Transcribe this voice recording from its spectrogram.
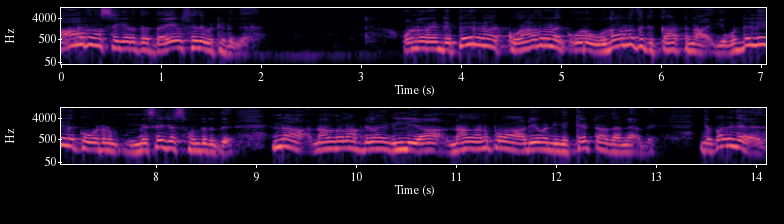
வாதம் செய்கிறத தயவு செய்து விட்டுடுங்க. ஒன்று ரெண்டு பேரை நான் காதலனை ஒரு உதாரணத்துக்கு காட்டினா உடனே எனக்கு உடனே மெசேஜஸ் வந்துடுது. என்ன நாங்களாம் அப்படிலாம் இல்லையா? நாங்கள் அனுப்புகிறோம் ஆடியோவை நீங்கள் கேட்டால் தானே அப்படி. இங்கே பாருங்கள்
